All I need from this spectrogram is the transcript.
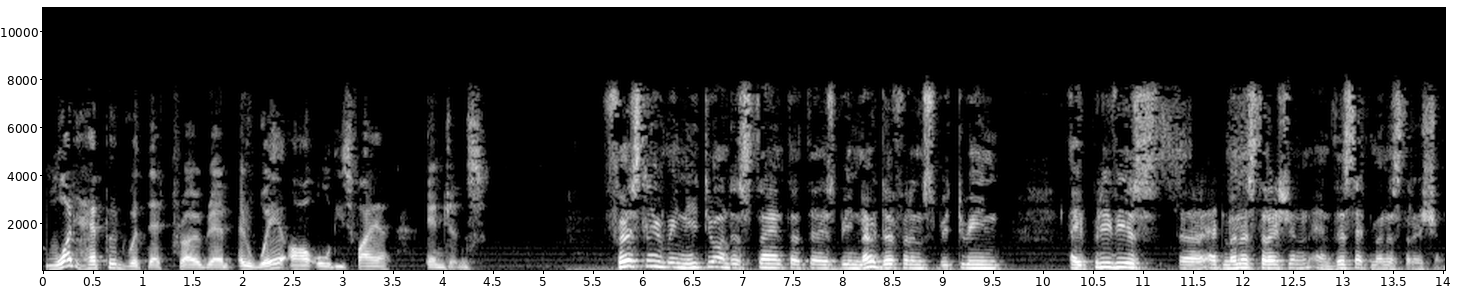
What happened with that program and where are all these fire engines? Firstly, we need to understand that there's been no difference between a previous uh, administration and this administration.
